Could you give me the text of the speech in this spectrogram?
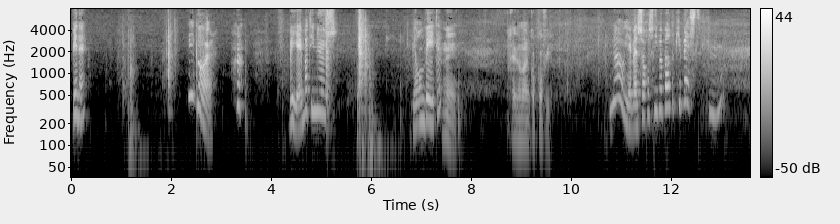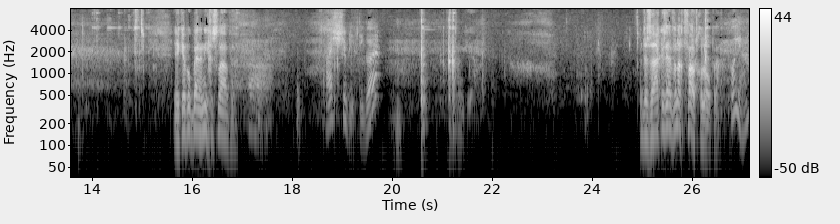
Binnen. Igor. Huh. Ben jij matineus? Heb je al ontbeten? Nee. Geef me maar een kop koffie. Nou, jij bent 's ochtends niet bepaald op je best. Ik heb ook bijna niet geslapen. Alsjeblieft, Igor. Dank je. De zaken zijn vannacht fout gelopen. Oh ja?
